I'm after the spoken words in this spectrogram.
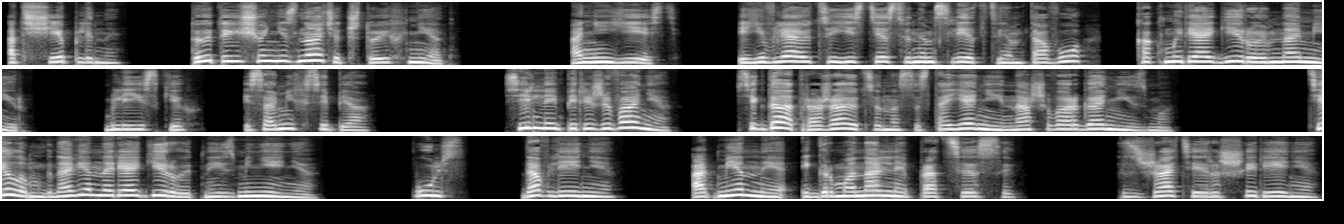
отщеплены, то это еще не значит, что их нет. Они есть и являются естественным следствием того, как мы реагируем на мир, близких и самих себя. Сильные переживания всегда отражаются на состоянии нашего организма. Тело мгновенно реагирует на изменения. Пульс, давление, обменные и гормональные процессы, сжатие и расширение,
